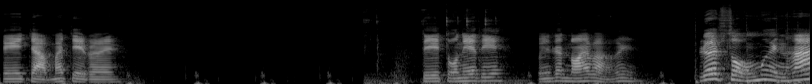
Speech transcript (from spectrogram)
เตจับมาเจ็บเลยตีตัวนี้ดิตัวนี้เลือดน้อยเปล่ะเฮ้ยเลือดสองหมื่นห้า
